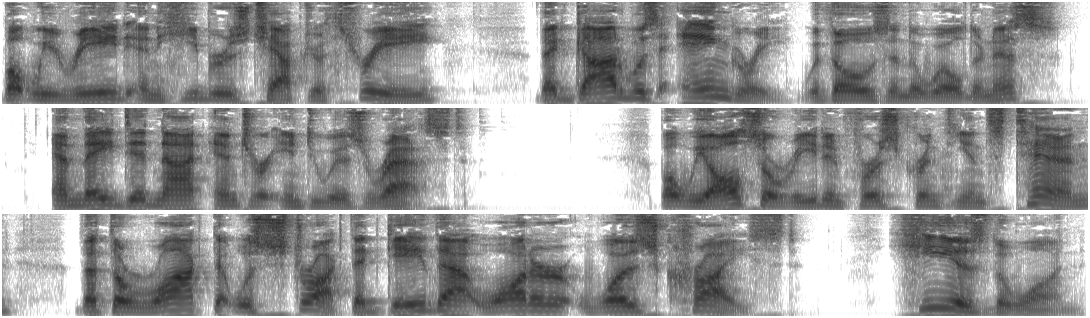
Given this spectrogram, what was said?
But we read in Hebrews chapter 3 that God was angry with those in the wilderness, and they did not enter into his rest. But we also read in 1 Corinthians 10 that the rock that was struck, that gave that water, was Christ. He is the one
